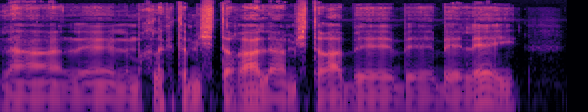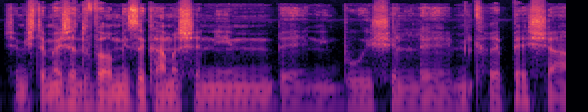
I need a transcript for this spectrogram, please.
למחלקת המשטרה, למשטרה ב-LA, שמשתמשת כבר מזה כמה שנים בניבוי של אה, מקרי פשע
